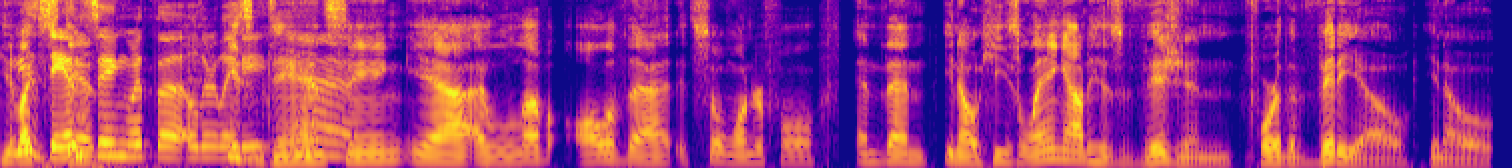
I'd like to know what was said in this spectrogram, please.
he like he's stand- dancing with the older lady. He's dancing. Yeah. I love all of that. It's so wonderful. And then, you know, he's laying out his vision for the video. You know,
